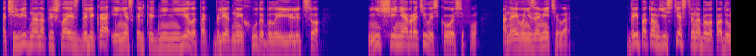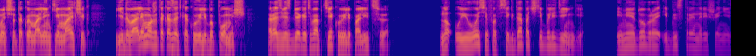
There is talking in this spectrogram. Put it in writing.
Очевидно, она пришла издалека и несколько дней не ела, так бледно и худо было ее лицо. Нищая не обратилась к Иосифу, она его не заметила. Да и потом, естественно, было подумать, что такой маленький мальчик едва ли может оказать какую-либо помощь, разве сбегать в аптеку или полицию. Но у Иосифа всегда почти были деньги. Имея доброе и быстрое на решение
